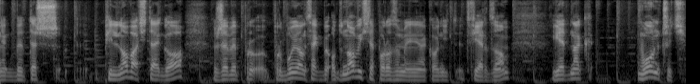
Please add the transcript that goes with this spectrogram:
jakby też pilnować tego, żeby pró- próbując jakby odnowić te porozumienia, jak oni twierdzą, jednak łączyć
